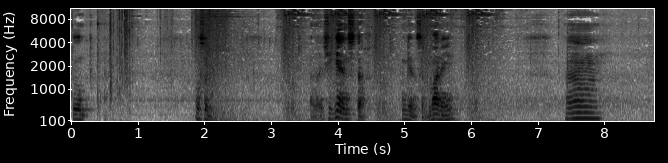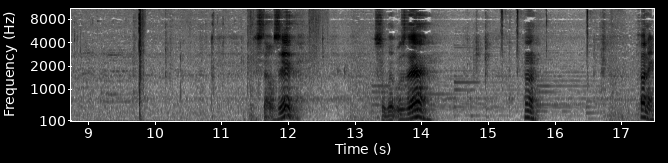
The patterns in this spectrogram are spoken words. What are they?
Boom. Awesome. I'm actually getting stuff. I'm getting some money. Um. Guess that was it. So that was there. Huh. Funny.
